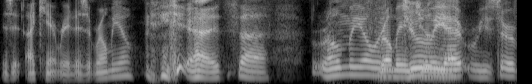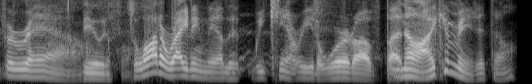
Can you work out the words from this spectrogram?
is it? I can't read. Is it Romeo? yeah, it's uh, Romeo and Romeo and Juliet, Juliet. Reserva Real. Beautiful. It's a lot of writing there that we can't read a word of, but no, I can read it though.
